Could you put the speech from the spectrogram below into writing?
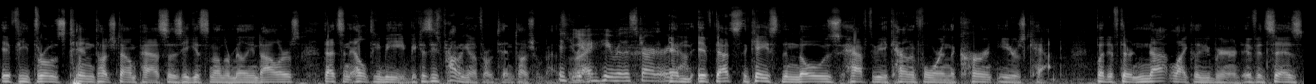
if he throws 10 touchdown passes, he gets another million dollars. That's an LTBE because he's probably going to throw 10 touchdown passes, if, yeah, right? if he were the starter And yeah. if that's the case, then those have to be accounted for in the current year's cap. But if they're not likely to be earned, if it says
